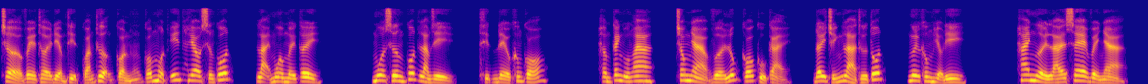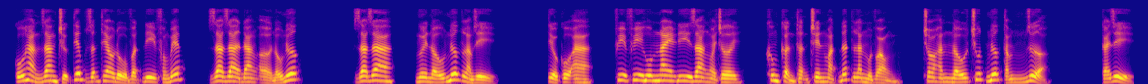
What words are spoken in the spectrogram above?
trở về thời điểm thịt quán thượng còn có một ít heo xương cốt, lại mua mấy cây. Mua xương cốt làm gì, thịt đều không có. Hầm canh uống A, trong nhà vừa lúc có củ cải, đây chính là thứ tốt, ngươi không hiểu đi. Hai người lái xe về nhà, cố Hàn Giang trực tiếp dẫn theo đồ vật đi phòng bếp, Gia Gia đang ở nấu nước. Gia Gia, ngươi nấu nước làm gì? Tiểu cô A, Phi Phi hôm nay đi ra ngoài chơi, không cẩn thận trên mặt đất lăn một vòng, cho hắn nấu chút nước tắm rửa. Cái gì?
